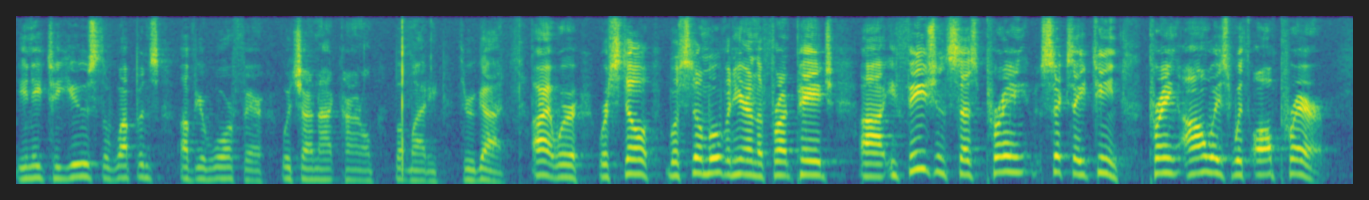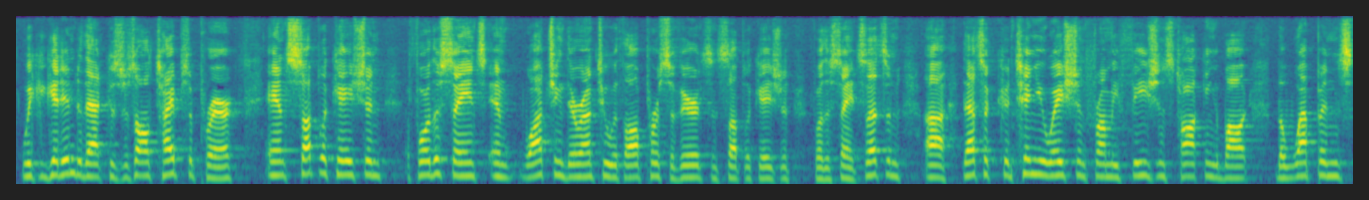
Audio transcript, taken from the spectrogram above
You need to use the weapons of your warfare, which are not carnal, but mighty through God. All right, we're, we're, still, we're still moving here on the front page. Uh, Ephesians says, praying, 618, praying always with all prayer. We could get into that because there's all types of prayer and supplication for the saints and watching thereunto with all perseverance and supplication for the saints. So that's, an, uh, that's a continuation from Ephesians talking about the weapons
